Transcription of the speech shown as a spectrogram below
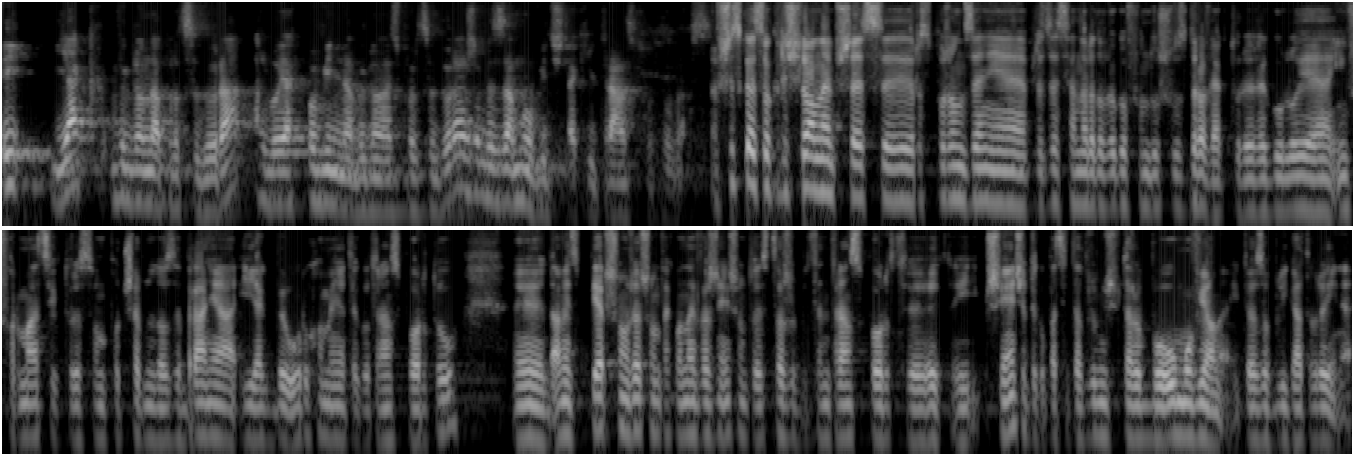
I jak wygląda procedura, albo jak powinna wyglądać procedura, żeby zamówić taki transport u Was? Wszystko jest określone przez y, rozporządzenie prezesa Narodowego Funduszu Zdrowia, który reguluje informacje, które są potrzebne do zebrania i jakby uruchomienia tego transportu. Y, A więc pierwszą rzeczą, taką najważniejszą, to jest to, żeby ten transport y, i przyjęcie tego pacjenta w drugim szpitalu było umówione i to jest obligatoryjne,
